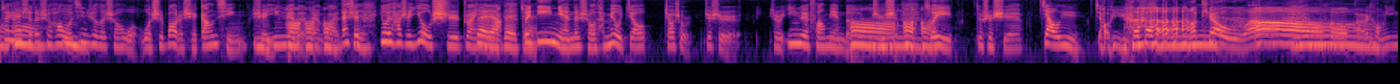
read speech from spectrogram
最开始的时候，嗯我进去的时候，我我是抱着学钢琴、学音乐的嗯这样过来，但是是。因为他是幼师专业嘛，所以第一年的时候他没有教教授，就是就是音乐方面的哦知识，所以就是学教育教育，然后跳舞啊。然哦后儿童英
